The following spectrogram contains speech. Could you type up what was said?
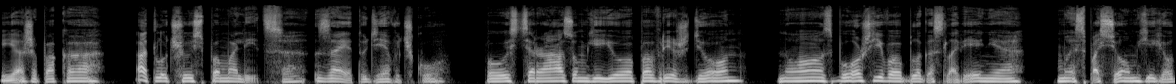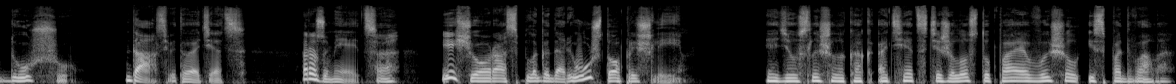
Я же пока отлучусь помолиться за эту девочку. Пусть разум ее поврежден, но с Божьего благословения мы спасем ее душу. «Да, святой отец. Разумеется. Еще раз благодарю, что пришли». Эдди услышала, как отец, тяжело ступая, вышел из подвала.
